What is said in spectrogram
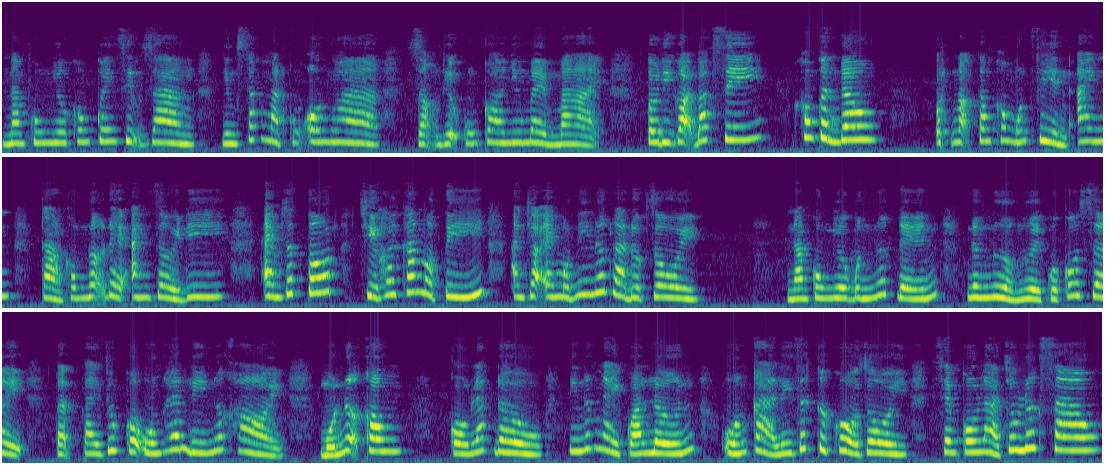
Nam Cung Nhiêu không quên dịu dàng, nhưng sắc mặt cũng ôn hòa, giọng điệu cũng coi như mềm mại. Tôi đi gọi bác sĩ. Không cần đâu. Uất nọ tâm không muốn phiền anh Càng không nỡ để anh rời đi Em rất tốt Chỉ hơi khát một tí Anh cho em một ly nước là được rồi Nam Cung Nghiêu bưng nước đến, Nâng nửa người của cô dậy, Tận tay giúp cô uống hết ly nước hỏi, Muốn nữa không? Cô lắc đầu, Ly nước này quá lớn, Uống cả ly rất cực khổ rồi, Xem cô là châu nước sao?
